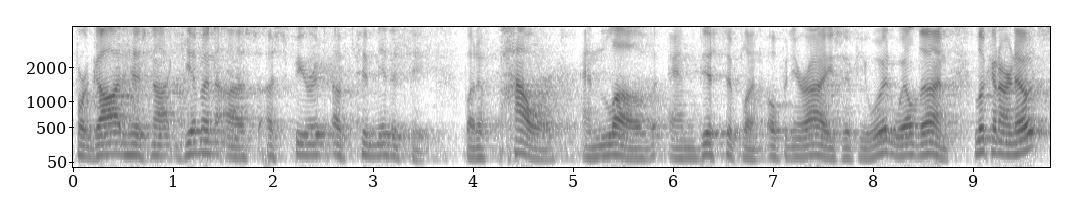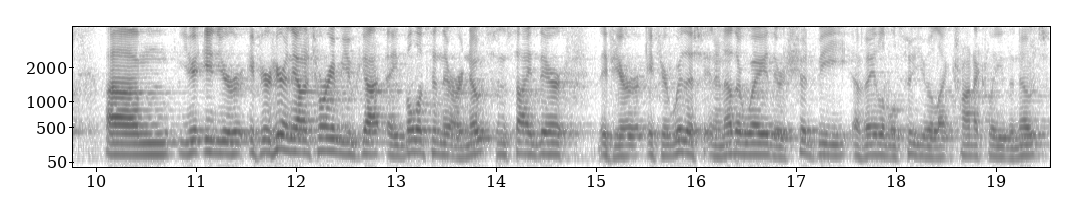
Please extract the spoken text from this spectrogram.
For God has not given us a spirit of timidity, but of power and love and discipline. Open your eyes, if you would. Well done. Look at our notes. Um, you're your, if you're here in the auditorium, you've got a bulletin. There are notes inside there. If you're, if you're with us in another way, there should be available to you electronically the notes,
